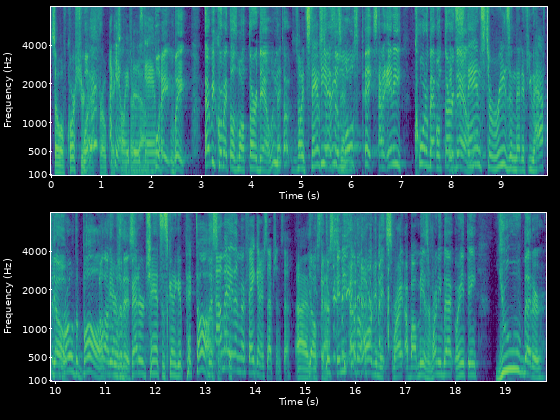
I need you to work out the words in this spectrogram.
So of course you're going to What? throw I picks can't on wait for third this down. game. Wait, wait. Every quarterback throws the ball on third down. What are you That- talking- so it stands He to reason. He has the most picks out of any quarterback on third it down. stands to reason that if you have to Yo, throw the ball, there's a this. better chance it's going to get picked off. Listen, How many of them are fake interceptions, though? Uh, Yo, if there's any other arguments, right, about me as a running back or anything, you better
